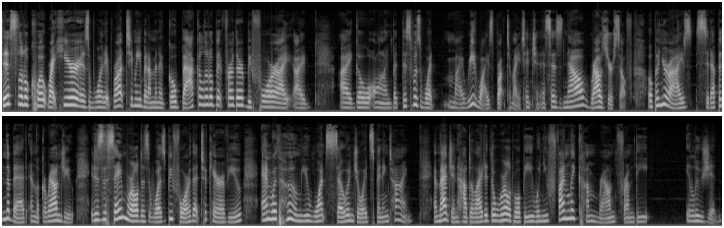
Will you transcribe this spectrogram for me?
this little quote right here is what it brought to me, but I'm going to go back a little bit further before I, I, I go on. But this was what my Readwise brought to my attention. It says, Now rouse yourself. Open your eyes, sit up in the bed, and look around you. It is the same world as it was before that took care of you and with whom you once so enjoyed spending time. Imagine how delighted the world will be when you finally come round from the illusion.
